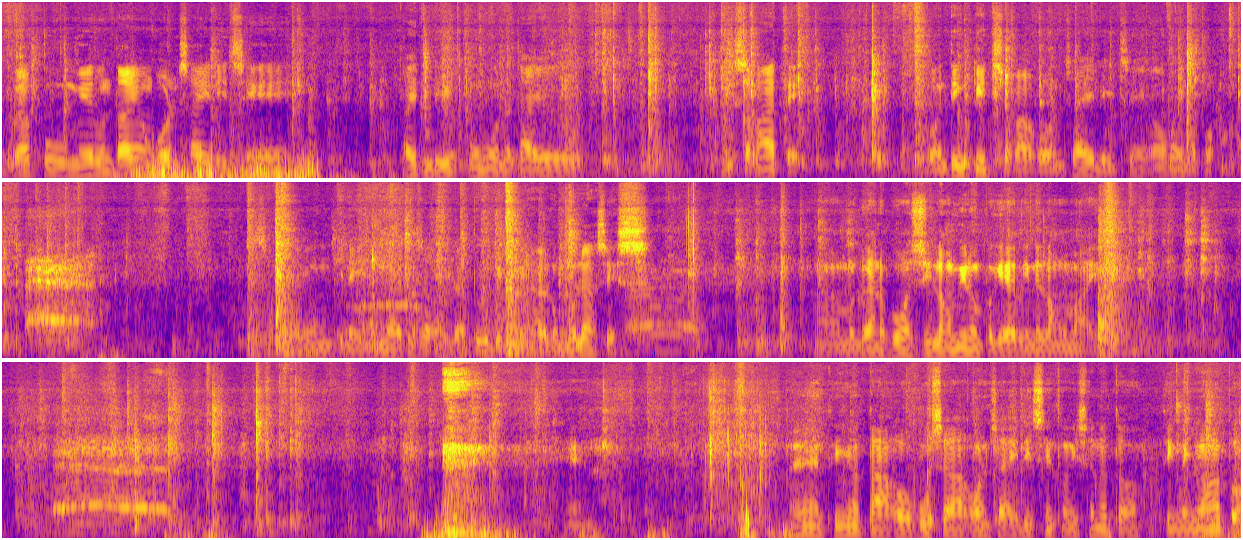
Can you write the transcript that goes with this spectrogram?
Pagka po meron tayong corn silage eh, kahit hindi po muna tayo nagsakate, konting feed saka corn silage eh, okay na po. Saka yung pinainom natin sa kanila, tubig may halong molasses. Ah, magana po kasi silang minom pag yari nilang kumain. Ayan. Ayan, tingnan, takaw po sa corn silage nitong isa na to. Tingnan nyo nga po.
